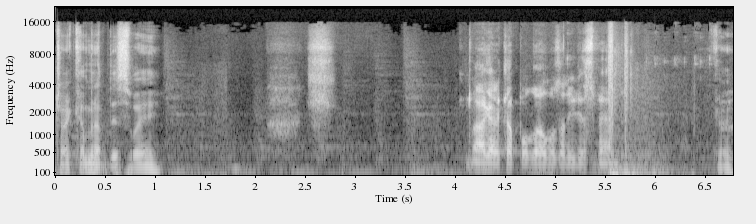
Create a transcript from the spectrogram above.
try coming up this way. I got a couple levels I need to spend. Okay.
